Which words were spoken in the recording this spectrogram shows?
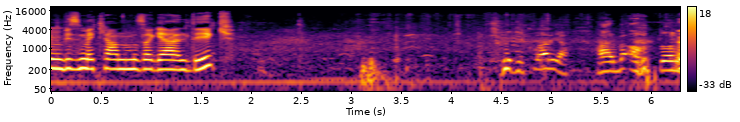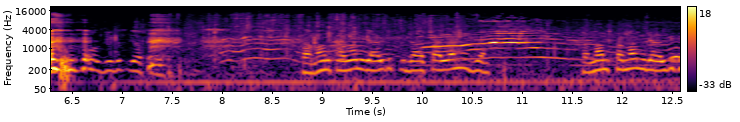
Şimdi biz mekanımıza geldik. Çocuk var ya harbi outdoor yolculuk yapıyor. Tamam tamam geldik bir daha sallamayacağım. Tamam tamam geldik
